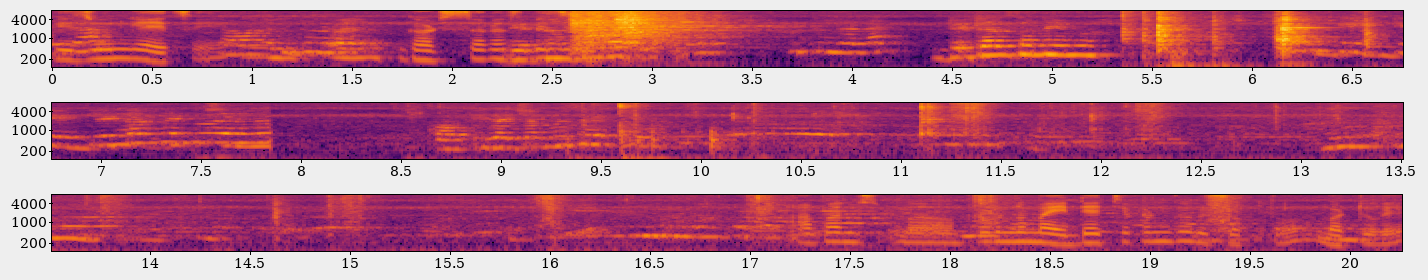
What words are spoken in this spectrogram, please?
भिजवून घ्यायचं. आहे घटसरच आपण पूर्ण मैद्याचे पण करू शकतो भटुरे.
